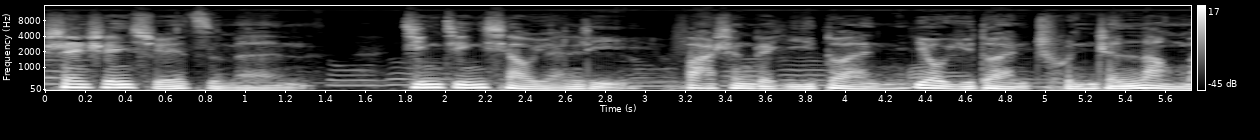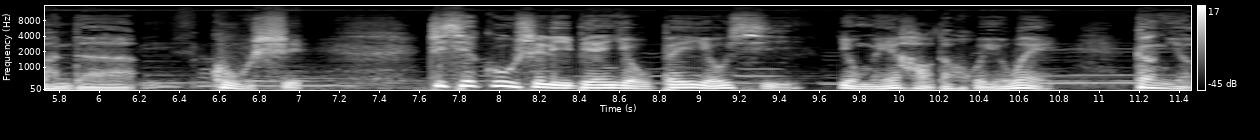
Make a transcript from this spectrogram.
莘莘学子们。京津校园里发生着一段又一段纯真浪漫的故事，这些故事里边有悲有喜，有美好的回味，更有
